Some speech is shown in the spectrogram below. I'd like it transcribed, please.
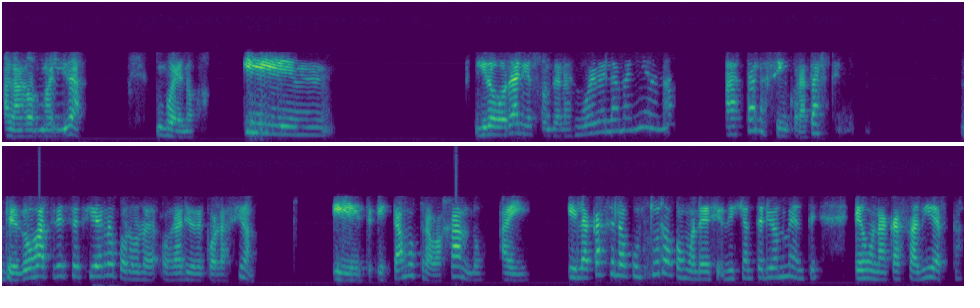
a la normalidad. Bueno, y, y los horarios son de las nueve de la mañana hasta las cinco de la tarde. De dos a tres se cierra por horario de colación. Y estamos trabajando ahí. Y la Casa de la Cultura, como les dije anteriormente, es una casa abierta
